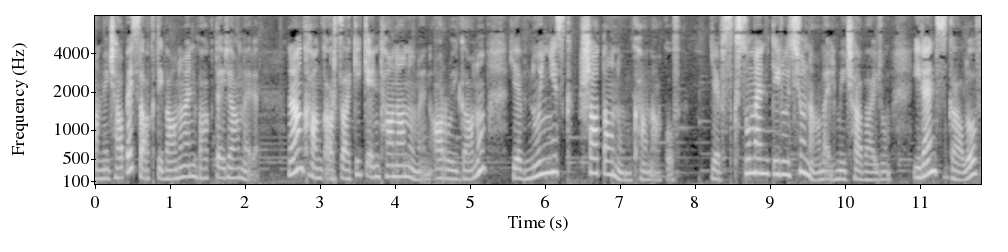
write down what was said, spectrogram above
Անմիջապես ակտիվանում են բակտերիաները։ Նրանք հանկարծակի կենթանանում են, առույգանում եւ նույնիսկ շատանում քանակով եւ սկսում են տիրություն անել միջավայրում, իրենց զգալով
